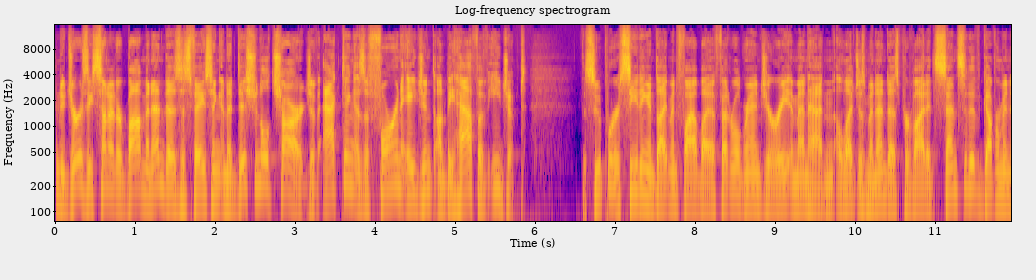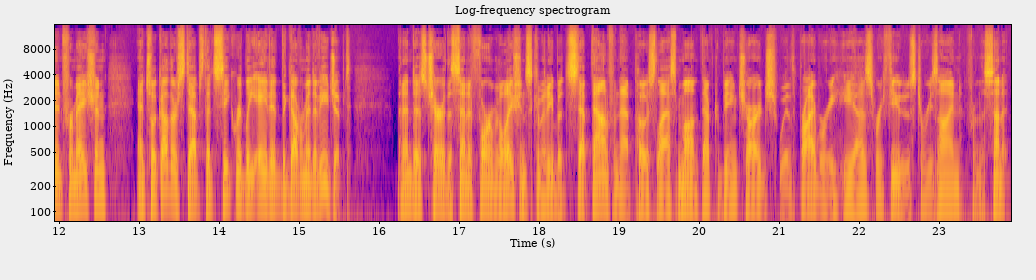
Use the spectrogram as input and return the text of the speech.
New Jersey Senator Bob Menendez is facing an additional charge of acting as a foreign agent on behalf of Egypt. The superseding indictment filed by a federal grand jury in Manhattan alleges Menendez provided sensitive government information and took other steps that secretly aided the government of Egypt. Menendez chaired the Senate Foreign Relations Committee, but stepped down from that post last month after being charged with bribery. He has refused to resign from the Senate.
